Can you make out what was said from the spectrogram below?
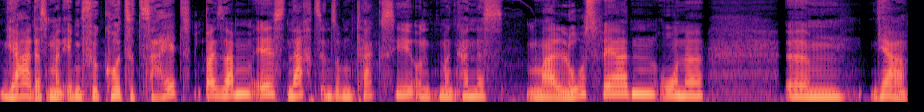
ja, dass man eben für kurze Zeit beisammen ist, nachts in so einem Taxi und man kann das mal loswerden, ohne, ähm, ja,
